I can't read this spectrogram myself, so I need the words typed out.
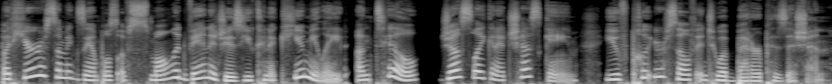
But here are some examples of small advantages you can accumulate until, just like in a chess game, you've put yourself into a better position.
